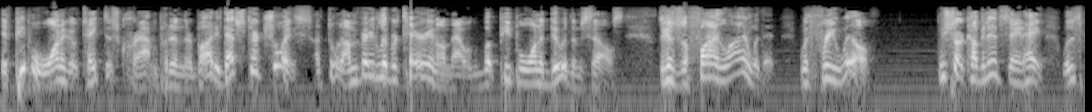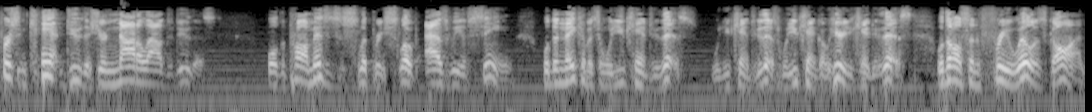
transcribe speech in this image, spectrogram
if people want to go take this crap and put it in their body, that's their choice. I I'm very libertarian on that, what people want to do with themselves. Because there's a fine line with it, with free will. You start coming in saying, hey, well, this person can't do this. You're not allowed to do this. Well, the problem is it's a slippery slope, as we have seen. Well, then they come and say, well, you can't do this. Well, you can't do this. Well, you can't go here. You can't do this. Well, then all of a sudden free will is gone.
